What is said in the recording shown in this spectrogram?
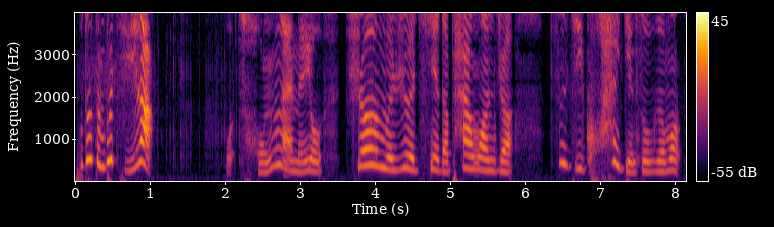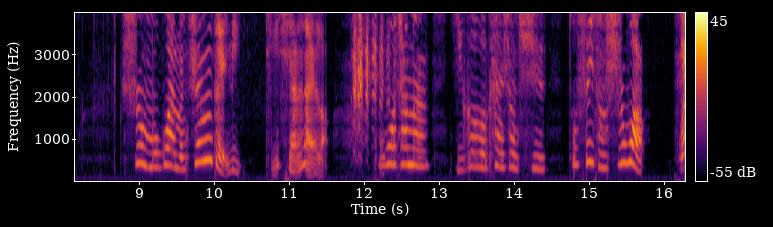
我都等不及了。我从来没有这么热切地盼望着自己快点做噩梦。睡魔怪们真给力，提前来了。不过他们一个个看上去都非常失望。喂，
